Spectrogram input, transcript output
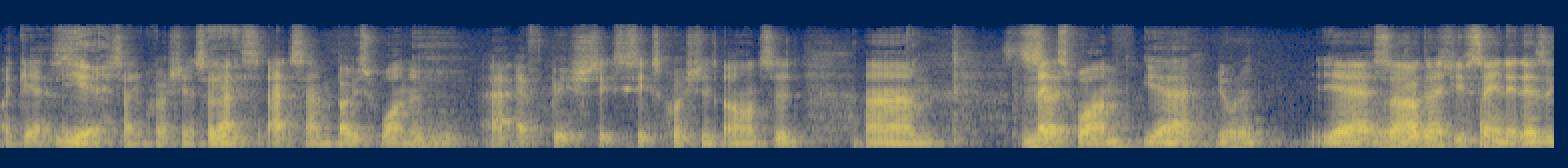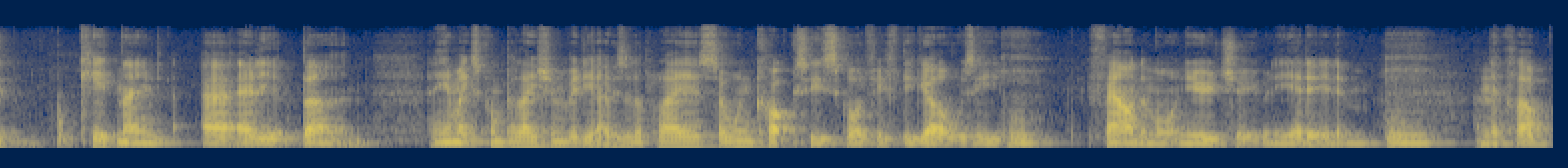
I guess. Yeah. Same question. So Yeah. that's at Sam Bose one and Mhm. at FBish sixty six questions answered. Um, So- next one. Yeah, you want to? Yeah, so I don't know if you've seen it. There's a kid named uh, Elliot Byrne, and he makes compilation videos of the players. So when Coxey scored 50 goals, he Mm. found them on YouTube and he edited them, Mm. and the club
